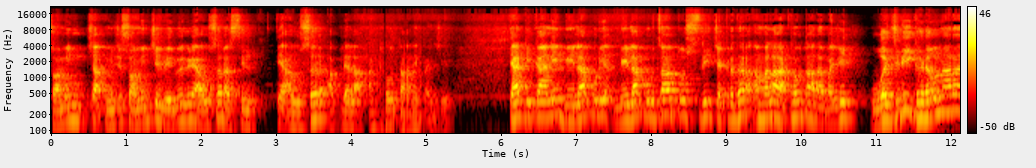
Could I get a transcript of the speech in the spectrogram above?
स्वामींच्या म्हणजे स्वामींचे वेगवेगळे अवसर असतील ते अवसर आपल्याला आठवता आले पाहिजे त्या ठिकाणी बेलापूर बेलापूरचा तो श्री चक्रधर आम्हाला आठवता आला पाहिजे. वज्री घडवणारा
